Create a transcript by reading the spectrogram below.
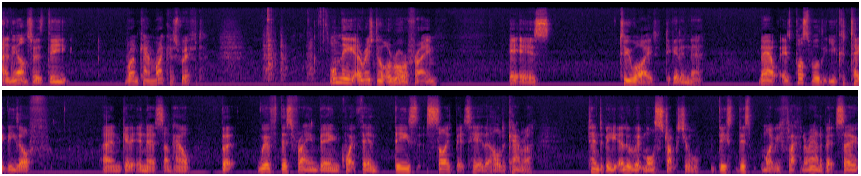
And the answer is the RunCam Micro Swift. On the original Aurora frame, it is too wide to get in there. Now, it's possible that you could take these off and get it in there somehow, but with this frame being quite thin, these side bits here that hold a camera tend to be a little bit more structural. This this might be flapping around a bit. So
